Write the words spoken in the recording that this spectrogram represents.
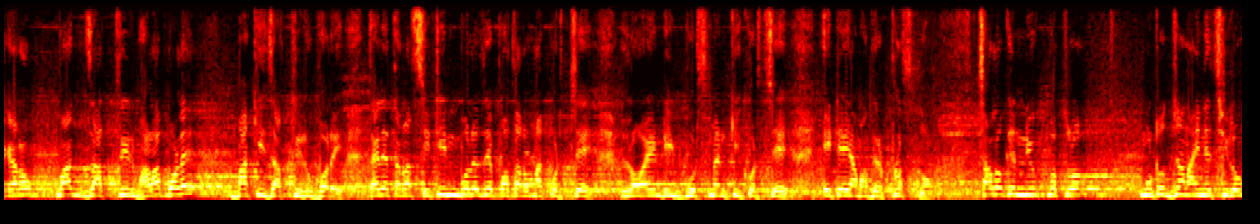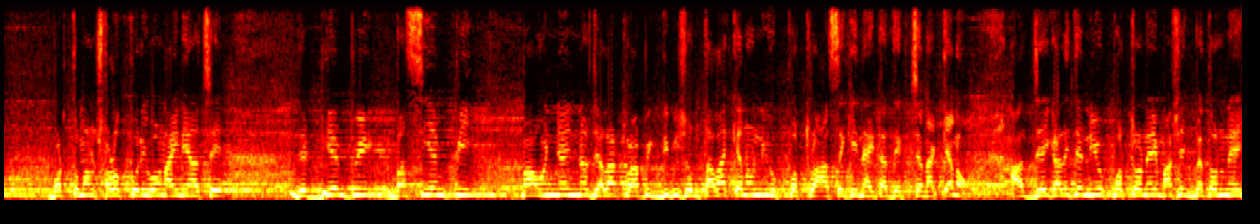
এগারো ভাগ যাত্রীর ভাড়া পড়ে, বাকি যাত্রীর উপরে। তাইলে তারা সিটিন বলে যে প্রতারণা করছে, ল অ্যান্ড এনফোর্সমেন্ট কী করছে, এটাই আমাদের প্রশ্ন। চালকের নিয়োগপত্র মোটরযান আইনে ছিল, বর্তমান সড়ক পরিবহন আইনে আছে। যে ডিএমপি বা সিএমপি বা অন্যান্য জেলা ট্রাফিক ডিভিশন তারা কেন নিয়োগপত্র আছে কি না এটা দেখছে না কেন? আর যে গাড়িতে নিয়োগপত্র নেই, মাসিক বেতন নেই,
